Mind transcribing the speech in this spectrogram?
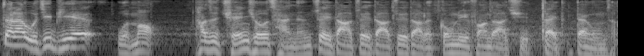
再来五 G PA 稳茂，它是全球产能最大、最大、最大的功率放大器代代工厂。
